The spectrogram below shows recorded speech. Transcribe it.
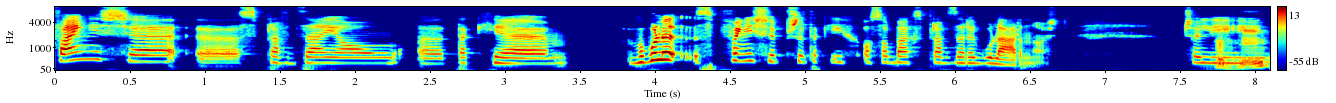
Fajnie się e, sprawdzają takie. W ogóle fajnie się przy takich osobach sprawdza regularność. Czyli mhm.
